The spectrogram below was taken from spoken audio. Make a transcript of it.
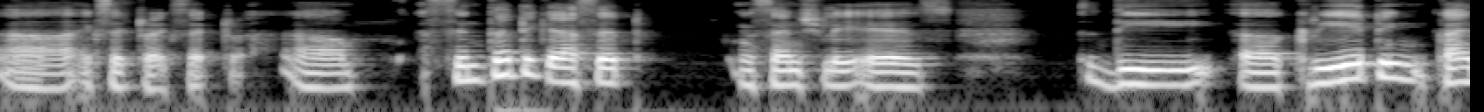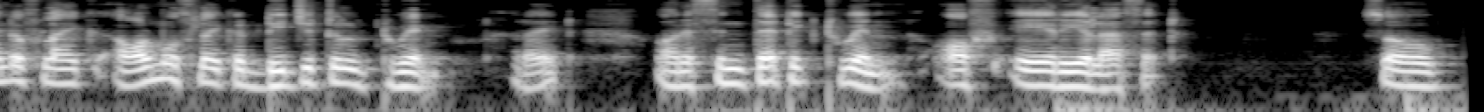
etc., etc. A synthetic asset essentially is the uh, creating kind of like almost like a digital twin, right? Or a synthetic twin of a real asset. So,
